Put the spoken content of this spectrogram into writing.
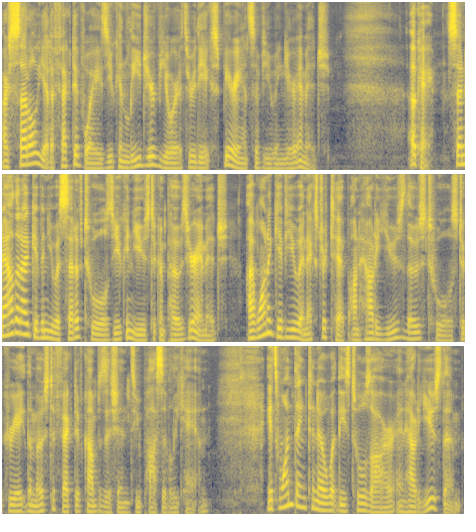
are subtle yet effective ways you can lead your viewer through the experience of viewing your image. Okay, so now that I've given you a set of tools you can use to compose your image, I want to give you an extra tip on how to use those tools to create the most effective compositions you possibly can. It's one thing to know what these tools are and how to use them,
